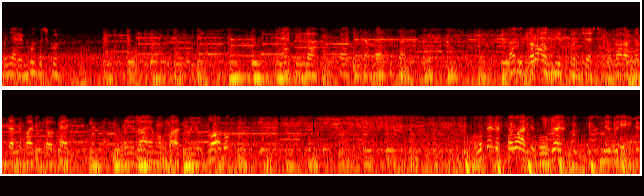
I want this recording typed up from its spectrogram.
Меняли музычку. Пятенька, пятенька, пятенька. Навіть дорогу в ліс прочищено. Зараз ви будете бачите опять. Приїжджаємо в платною зону. Головне не вставати, бо вже не вийде.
